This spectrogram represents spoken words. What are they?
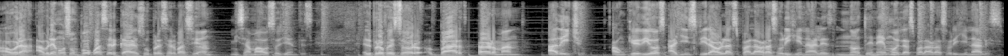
Ahora hablemos un poco acerca de su preservación, mis amados oyentes. El profesor Bart Ehrman ha dicho, aunque Dios haya inspirado las palabras originales, no tenemos las palabras originales.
